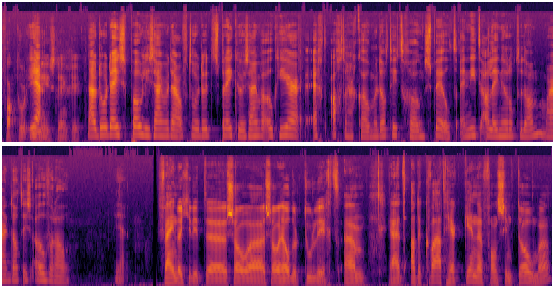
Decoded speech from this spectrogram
factor in is, denk ik. Nou, door deze poli zijn we daar, of door, door dit spreekuur, zijn we ook hier echt achter gekomen dat dit gewoon speelt. En niet alleen in Rotterdam, maar dat is overal. Ja. Fijn dat je dit uh, zo, uh, zo helder toelicht. Um, ja, het adequaat herkennen van symptomen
